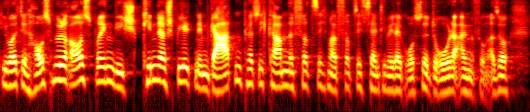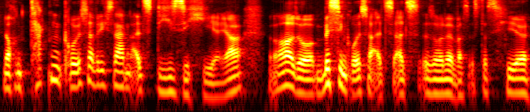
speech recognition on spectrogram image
die wollte den Hausmüll rausbringen, die Kinder spielten im Garten. Plötzlich kam eine 40 mal 40 Zentimeter große Drohne angeflogen. Also noch einen Tacken größer, würde ich sagen, als diese hier. Ja, ja so ein bisschen größer als, als so eine, was ist das hier?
